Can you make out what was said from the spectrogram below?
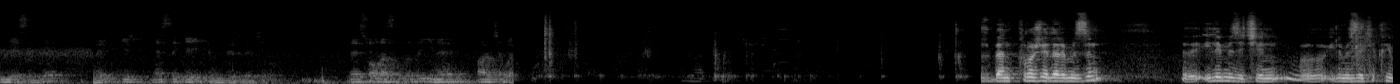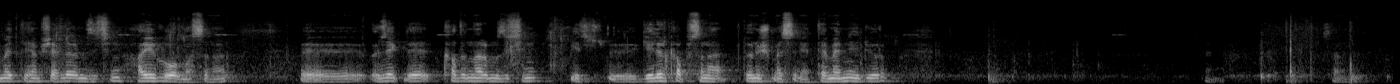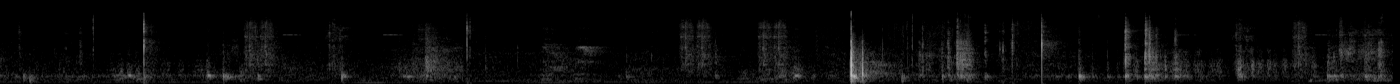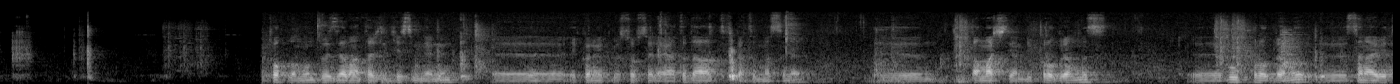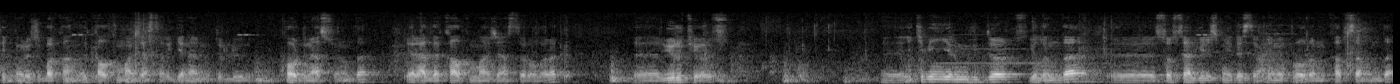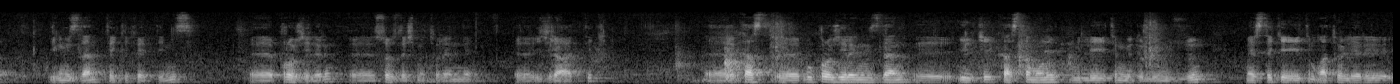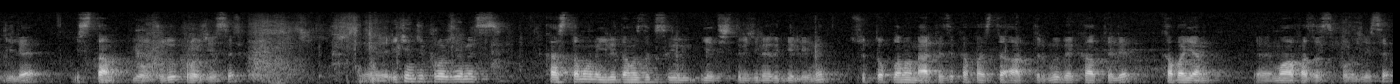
bölgesinde bir mesleki eğitim verilecek. Ve sonrasında da yine parça Ben projelerimizin e, ilimiz için, ilimizdeki kıymetli hemşehrilerimiz için hayırlı olmasını, e, özellikle kadınlarımız için bir e, gelir kapısına dönüşmesini temenni ediyorum. Sen- toplumun dezavantajlı kesimlerinin e, ekonomik ve sosyal hayata daha aktif katılmasını e, amaçlayan bir programımız. E, bu programı e, Sanayi ve Teknoloji Bakanlığı Kalkınma Ajansları Genel Müdürlüğü koordinasyonunda yerelde kalkınma ajansları olarak e, yürütüyoruz. E, 2024 yılında e, sosyal gelişmeyi destekleme programı kapsamında ilimizden teklif ettiğimiz e, projelerin e, sözleşme törenini e, icra ettik. E, kast, e, bu projelerimizden e, ilki Kastamonu Milli Eğitim Müdürlüğümüzün mesleki eğitim atölyeleri ile İslam yolculuğu projesi. E, ikinci projemiz Kastamonu ili Damızlık Sığır Yetiştiricileri Birliği'nin süt toplama merkezi kapasite arttırımı ve kaliteli kaba yem e, muhafazası projesi.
